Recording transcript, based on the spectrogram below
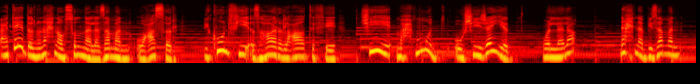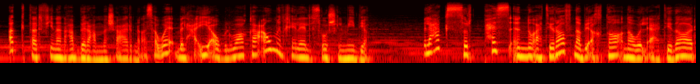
بعتقد إنه نحن وصلنا لزمن وعصر بيكون في إظهار العاطفة شيء محمود وشيء جيد ولا لا؟ نحن بزمن أكثر فينا نعبر عن مشاعرنا سواء بالحقيقة أو بالواقع أو من خلال ال social media. بالعكس صرت بحس إنه اعترافنا بأخطائنا والإعتذار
